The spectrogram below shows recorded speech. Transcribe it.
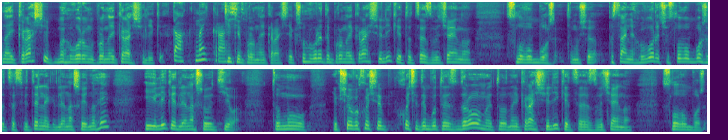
Найкращі, ми говоримо про найкращі ліки. Так, найкраще. Тільки про найкращі. Якщо говорити про найкращі ліки, то це, звичайно, Слово Боже. Тому що Писання говорить, що Слово Боже це світильник для нашої ноги і ліки для нашого тіла. Тому, якщо ви хочете, хочете бути здоровими, то найкращі ліки це, звичайно, Слово Боже.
